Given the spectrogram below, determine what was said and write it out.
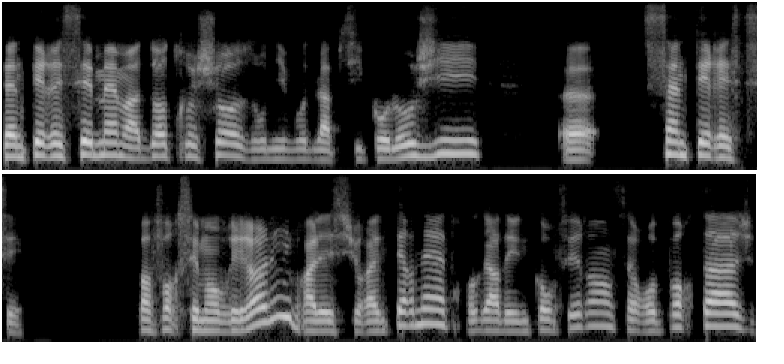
t'intéresser même à d'autres choses au niveau de la psychologie, euh, s'intéresser pas forcément ouvrir un livre, aller sur Internet, regarder une conférence, un reportage,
